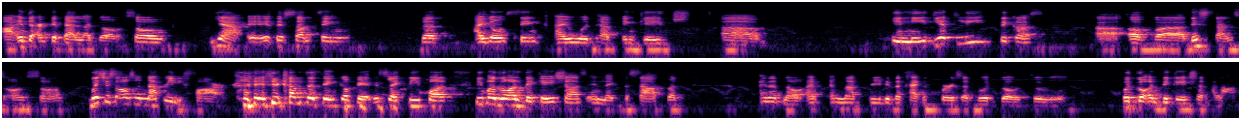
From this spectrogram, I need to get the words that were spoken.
uh, in the archipelago. So yeah, it, it is something that I don't think I would have engaged uh, immediately because uh, of uh, distance also, which is also not really far. if you come to think of it, it's like people people go on vacations in like the south, but I don't know. I'm, I'm not really the kind of person who would go to would go on vacation a lot.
